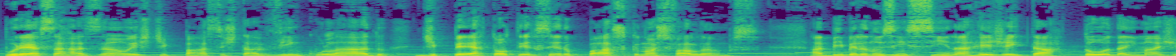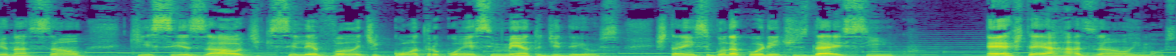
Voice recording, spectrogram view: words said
Por essa razão, este passo está vinculado de perto ao terceiro passo que nós falamos. A Bíblia nos ensina a rejeitar toda a imaginação que se exalte, que se levante contra o conhecimento de Deus. Está em 2 Coríntios 10, 5. Esta é a razão, irmãos,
